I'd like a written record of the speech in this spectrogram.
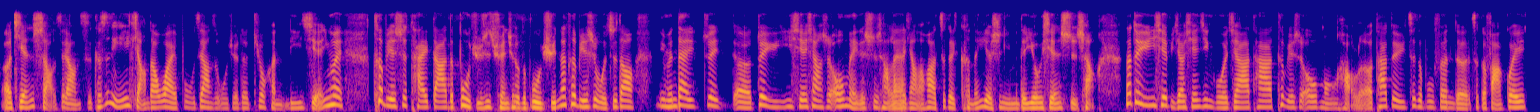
呃减少这样子。可是你一讲到外部这样子，我觉得就很理解，因为特别是台达的布。局是全球的布局，那特别是我知道你们在最呃，对于一些像是欧美的市场来讲的话，这个可能也是你们的优先市场。那对于一些比较先进国家，它特别是欧盟好了，它对于这个部分的这个法规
